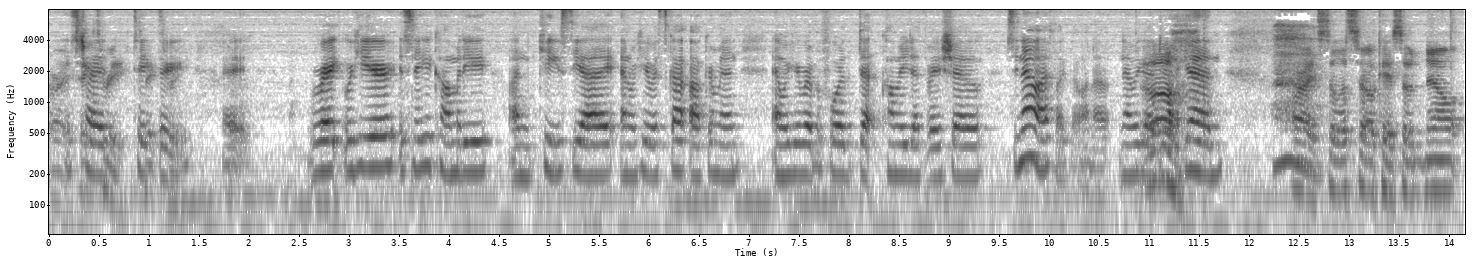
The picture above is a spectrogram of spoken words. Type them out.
All right, let's take try. three. Take, Take three. three. All right. Right, we're here. It's Naked Comedy on KUCI, and we're here with Scott Aukerman, and we're here right before the De- Comedy Death Ray show. See, now I fucked that one up. Now we gotta do Ugh. it again. All right, so let's start. Okay, so now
